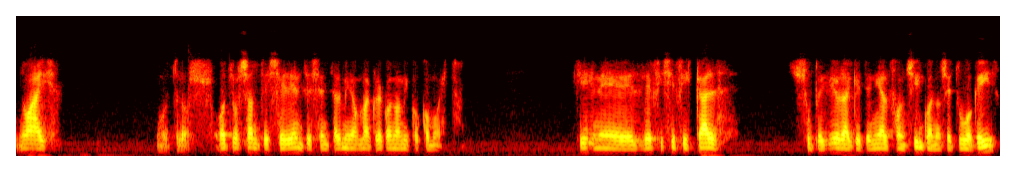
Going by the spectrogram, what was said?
No hay otros, otros antecedentes en términos macroeconómicos como esto. Tiene el déficit fiscal superior al que tenía Alfonsín cuando se tuvo que ir.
